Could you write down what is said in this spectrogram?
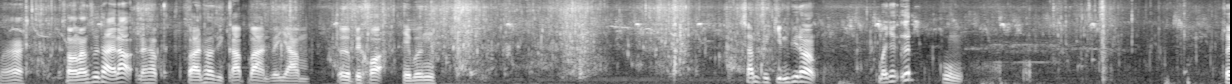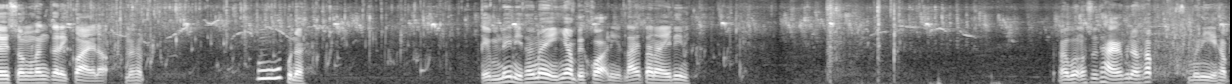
มาสองลังสุดท้ายแล้วนะครับก่อนเท่าสิกลับบ้านไปยำเออไปเคาะให้เบิงซ้ำสิกินพี่น้องมาจากอึดกุ้งใส่สองลังก็ได้ก่อยแล้วนะครับโอ้ปุ่นนะเต็มเลยนี่ทั้งในย่ำไปเคาะนี่ไล่ตาในดินี่ เอาเบิ่งเอาสุดท้ายครับพี่น้องครับมือนี้ครับ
